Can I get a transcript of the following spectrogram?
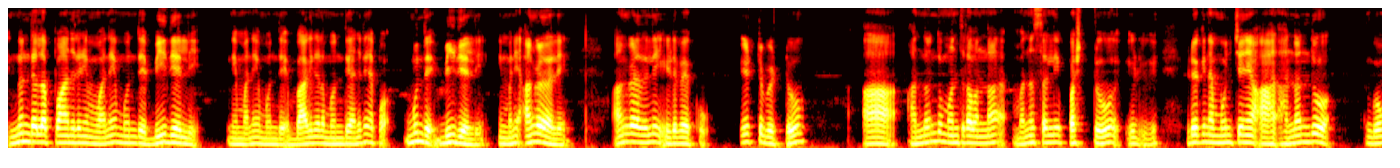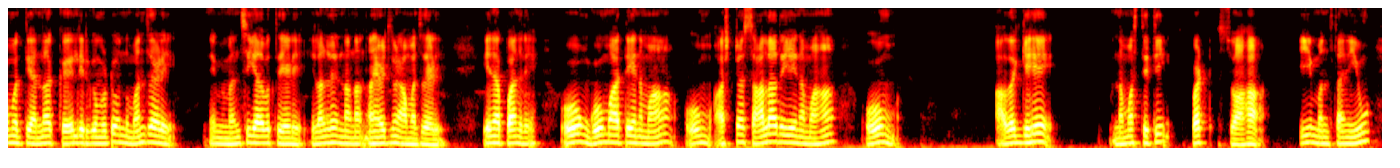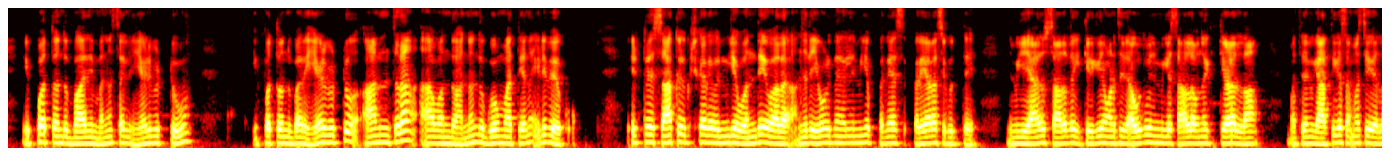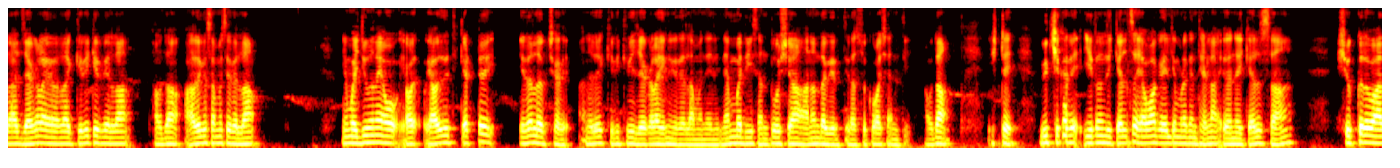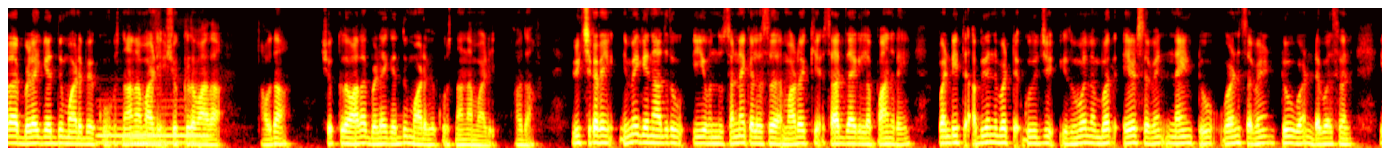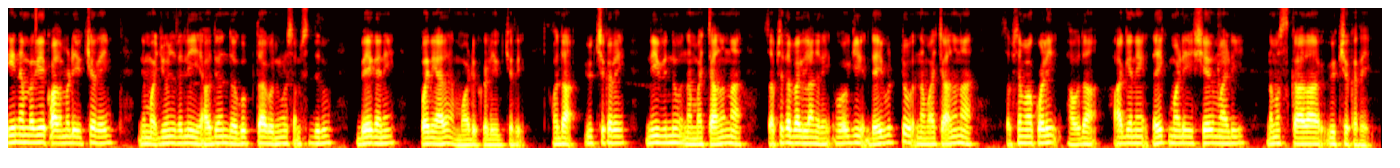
ಇನ್ನೊಂದೆಲ್ಲಪ್ಪ ಅಂದರೆ ನಿಮ್ಮ ಮನೆ ಮುಂದೆ ಬೀದಿಯಲ್ಲಿ, ನಿಮ್ಮ ಮನೆ ಮುಂದೆ ಬಾಗಿಲಲ್ಲಿ ಮುಂದೆ ಅಂದರೆ ಮುಂದೆ ಬೀದಿಯಲ್ಲಿ, ನಿಮ್ಮ ಮನೆ ಅಂಗಳದಲ್ಲಿ. ಅಂಗಳದಲ್ಲಿ ಇಡಬೇಕು. ಇಟ್ಟುಬಿಟ್ಟು ಆ ಹನ್ನೊಂದು ಮಂತ್ರವನ್ನು ಮನಸ್ಸಲ್ಲಿ ಫಸ್ಟು ಇಡೋಕ್ಕಿಂತ ಮುಂಚೆನೇ ಆ ಹನ್ನೊಂದು ಗೋಮತಿಯನ್ನು ಕೈಯಲ್ಲಿ ಇಟ್ಕೊಂಡ್ಬಿಟ್ಟು ಒಂದು ಮಂತ್ರ ಹೇಳಿ. ನಿಮ್ಮ ಮನಸ್ಸಿಗೆ ಯಾವತ್ತು ಹೇಳಿ. ಇಲ್ಲಾಂದರೆ ನಾನು ನಾನು ಹೇಳ್ತೀನಿ ಆ ಮಂತ್ರ ಹೇಳಿ. ಏನಪ್ಪ ಅಂದರೆ, ಓಂ ಗೋಮಾತೆ ನಮಃ, ಓಂ ಅಷ್ಟ ಸಾಲಾದಯೇ ನಮಃ, ಓಂ ಆರೋಗ್ಯವೇ ನಮಸ್ಥಿತಿ ಪಟ್ ಸ್ವಾಹ. ಈ ಮಂತ್ರ ನೀವು ಇಪ್ಪತ್ತೊಂದು ಬಾರಿ ಮನಸ್ಸಲ್ಲಿ ಹೇಳಿಬಿಟ್ಟು, ಇಪ್ಪತ್ತೊಂದು ಬಾರಿ ಹೇಳಿಬಿಟ್ಟು, ಆ ನಂತರ ಆ ಒಂದು ಹನ್ನೊಂದು ಗೋಮಾತೆಯನ್ನು ಇಡಬೇಕು. ಇಟ್ಟರೆ ಸಾಕು ನಿಮಗೆ ಒಂದೇ ವಾರ, ಅಂದರೆ ಏಳು ದಿನದಲ್ಲಿ ನಿಮಗೆ ಪರಿಹಾರ ಸಿಗುತ್ತೆ. ನಿಮಗೆ ಯಾರು ಸಾಲದ ಕಿರಿಕಿರಿ ಮಾಡ್ತಿದ್ರೆ ಅವರು ನಿಮಗೆ ಸಾಲವನ್ನು ಕೇಳಲ್ಲ, ಮತ್ತು ನಿಮಗೆ ಆರ್ಥಿಕ ಸಮಸ್ಯೆ ಇರಲ್ಲ, ಜಗಳ ಇರಲ್ಲ, ಕಿರಿಕಿರಿ ಇರಲ್ಲ, ಹೌದಾ? ಆರೋಗ್ಯ ಸಮಸ್ಯೆ ಇರಲ್ಲ. ನಿಮ್ಮ ಜೀವನ ಯಾವುದೇ ರೀತಿ ಕೆಟ್ಟ ಇರಲ್ಲ ಅಕ್ಷರೇ ಅಂದರೆ ಕಿರಿಕಿರಿ ಜಗಳ ಏನೂ ಇರಲ್ಲ ಮನೆಯಲ್ಲಿ. ನೆಮ್ಮದಿ, ಸಂತೋಷ, ಆನಂದವಾಗಿರ್ತೀರ, ಸುಖ, ಶಾಂತಿ. ಹೌದಾ? ಇಷ್ಟೇ. ವೀಕ್ಷಕರೇ, ಇದೊಂದು ಕೆಲಸ ಯಾವಾಗ ಎಲ್ಲಿ ಅಂತ ಹೇಳ ಇದೊಂದು ಕೆಲಸ ಶುಕ್ರವಾರ ಬೆಳಗ್ಗೆ ಎದ್ದು ಮಾಡಬೇಕು, ಸ್ನಾನ ಮಾಡಿ. ಶುಕ್ರವಾರ. ಹೌದಾ? ಶುಕ್ರವಾರ ಬೆಳಗ್ಗೆ ಎದ್ದು ಮಾಡಬೇಕು, ಸ್ನಾನ ಮಾಡಿ. ಹೌದಾ? ವೀಕ್ಷಕರೇ, ನಿಮಗೇನಾದರೂ ಈ ಒಂದು ಸಣ್ಣ ಕೆಲಸ ಮಾಡೋಕ್ಕೆ ಸಾಧ್ಯ ಆಗಿಲ್ಲಪ್ಪ ಅಂದರೆ, ಪಂಡಿತ್ ಅಭಿನಂದ್ ಭಟ್ ಗುರುಜಿ ಇದು mobile number eight seven nine two one seven two one double seven. ಈ ನಂಬರ್ಗೆ ಕಾಲ್ ಮಾಡಿ ವೀಕ್ಷಕರೇ ನಿಮ್ಮ ಜೀವನದಲ್ಲಿ ಯಾವುದೇ ಒಂದು ಗುಪ್ತ ಗುಣಗಳು ಸಂಸಿದ್ದರೂ ಬೇಗನೆ ಪರಿಹಾರ ಮಾಡಿಕೊಳ್ಳಿ ವೀಕ್ಷಕರೇ. ಹೌದಾ? ವೀಕ್ಷಕರೇ, ನೀವಿನ್ನು ನಮ್ಮ ಚಾನಲ್ನ ಸಬ್ಸ್ಕ್ರೈಬ್ ಆಗಿಲ್ಲ ಅಂದರೆ ಹೋಗಿ ದಯವಿಟ್ಟು ನಮ್ಮ ಚಾನಲ್ನ ಸಬ್ಸ್ಕ್ರೈಬ್ ಮಾಡ್ಕೊಳ್ಳಿ. ಹೌದಾ? ಹಾಗೆಯೇ ಲೈಕ್ ಮಾಡಿ, ಶೇರ್ ಮಾಡಿ. ನಮಸ್ಕಾರ ವೀಕ್ಷಕರೇ.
